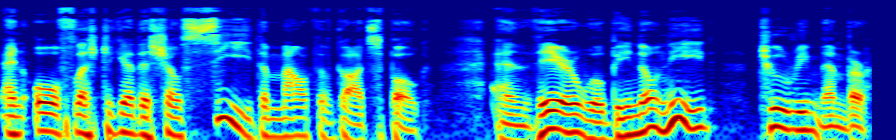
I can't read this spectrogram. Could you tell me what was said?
and all flesh together shall see the mouth of God spoke, and there will be no need to remember.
